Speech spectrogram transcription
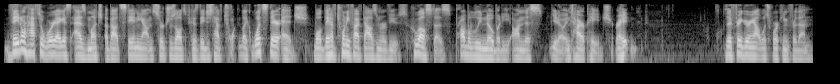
they don't have to worry, I guess, as much about standing out in search results because they just have tw- like, what's their edge? Well, they have 25,000 reviews. Who else does? Probably nobody on this, you know, entire page, right? They're figuring out what's working for them.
